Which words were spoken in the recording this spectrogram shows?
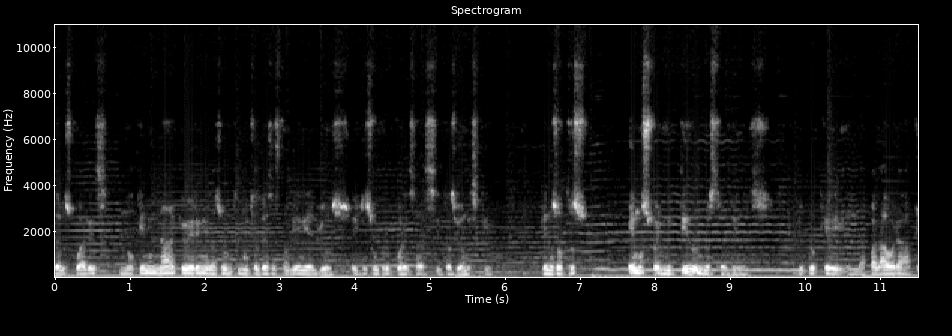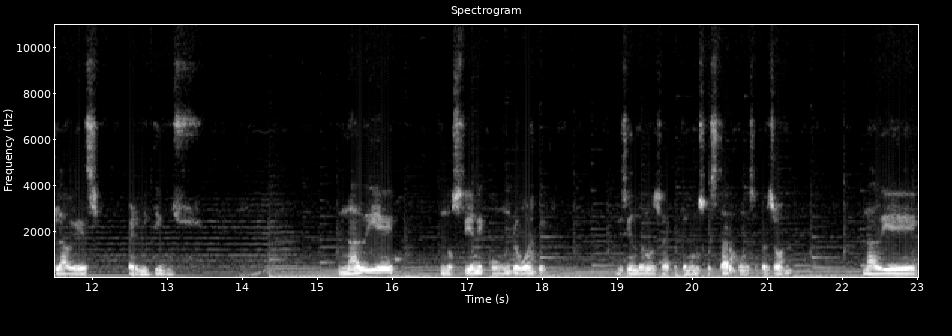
de los cuales no tienen nada que ver en el asunto y muchas veces también ellos, ellos sufren por esas situaciones que, que nosotros hemos permitido en nuestras vidas. Yo creo que la palabra clave es permitimos. Nadie nos tiene con un revólver diciéndonos que tenemos que estar con esa persona. Nadie eh,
